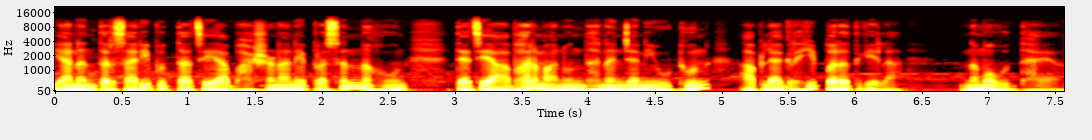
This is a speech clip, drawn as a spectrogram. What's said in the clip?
यानंतर सारीपुत्ताचे या भाषणाने प्रसन्न होऊन त्याचे आभार मानून धनंजानी उठून आपल्या ग्रही परत गेला. नमोबुद्धाया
